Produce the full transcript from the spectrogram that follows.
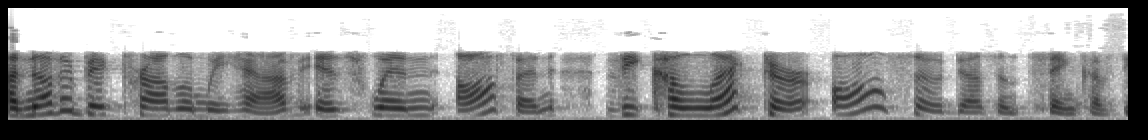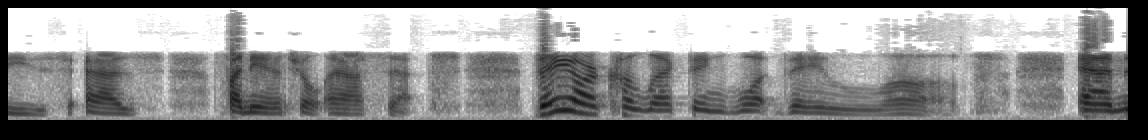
Another big problem we have is when often the collector also doesn't think of these as financial assets. They are collecting what they love. And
